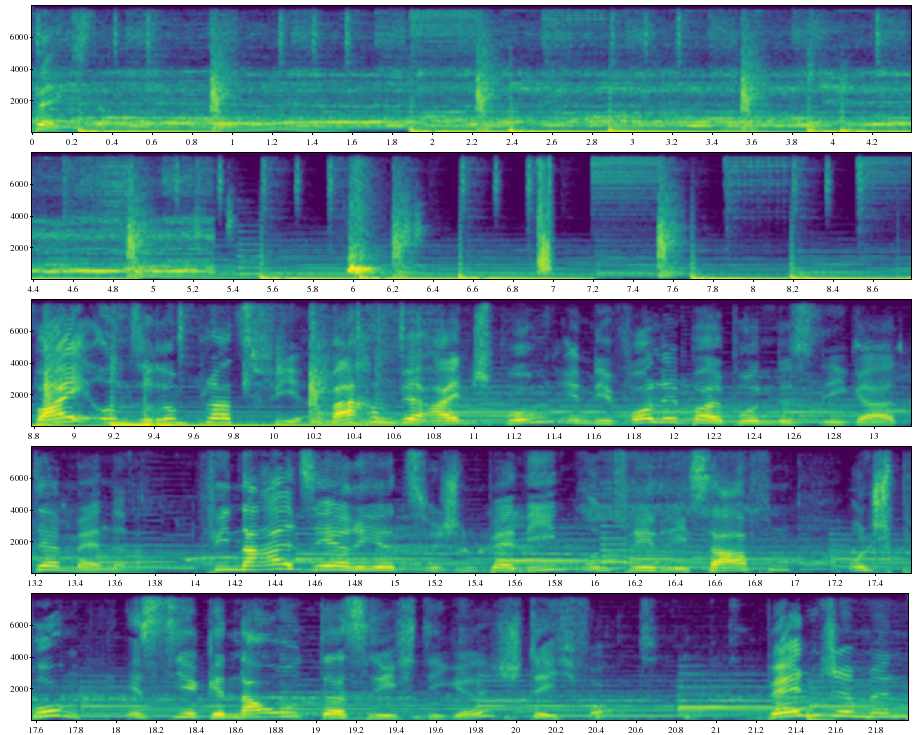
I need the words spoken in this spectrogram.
Baxter. Bei unserem Platz 4 machen wir einen Sprung in die Volleyball-Bundesliga der Männer. Finalserie zwischen Berlin und Friedrichshafen und Sprung ist hier genau das richtige Stichwort. Benjamin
